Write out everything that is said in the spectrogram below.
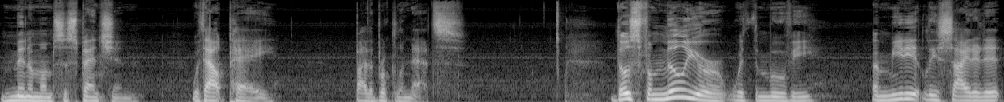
minimum suspension without pay by the Brooklyn Nets. Those familiar with the movie immediately cited it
